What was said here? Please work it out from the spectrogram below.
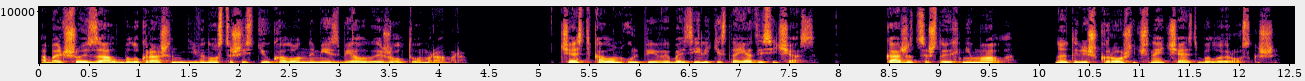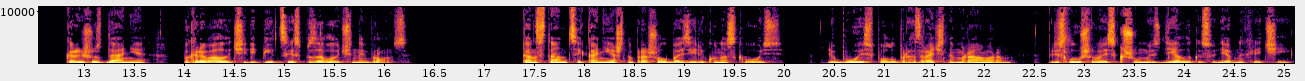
а большой зал был украшен 96 колоннами из белого и желтого мрамора. Часть колонн Ульпиевой базилики стоят и сейчас. Кажется, что их немало, но это лишь крошечная часть былой роскоши. Крышу здания покрывала черепица из позолоченной бронзы. Констанций, конечно, прошел базилику насквозь, любуясь полупрозрачным мрамором, прислушиваясь к шуму сделок и судебных речей.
